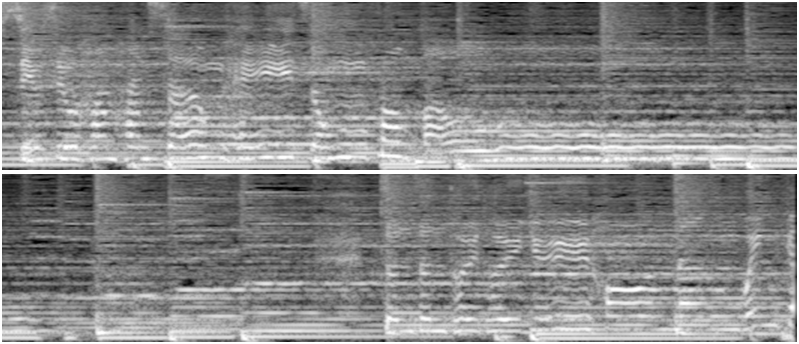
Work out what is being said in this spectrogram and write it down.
笑笑喊喊想起总荒谬，进进退退如何能永久？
